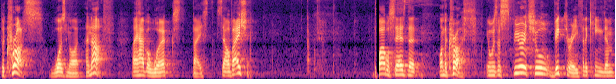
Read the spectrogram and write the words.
the cross was not enough. They have a works based salvation. The Bible says that on the cross, it was a spiritual victory for the kingdom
